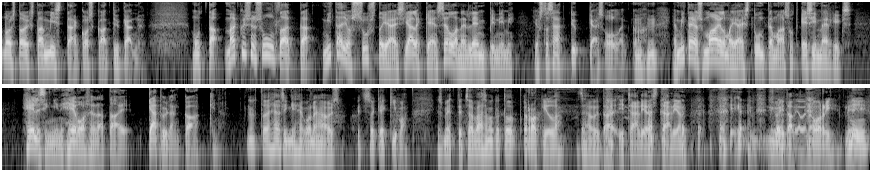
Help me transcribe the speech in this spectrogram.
noista oikeastaan mistään koskaan tykännyt. Mutta mä kysyn sulta, että mitä jos susta jäisi jälkeen sellainen lempinimi, josta sä et tykkäisi ollenkaan? Mm-hmm. Ja mitä jos maailma jäisi tuntemaan sut esimerkiksi Helsingin hevosena tai Käpylän kaakkina? No toi Helsingin hevonenhan olisi itse asiassa oikein kiva. Jos miettii, että se on vähän sama kuin tuo Rockilla. Sehän oli tämä Italian Stallion, niin kuin italialainen ori. Niin, niin.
